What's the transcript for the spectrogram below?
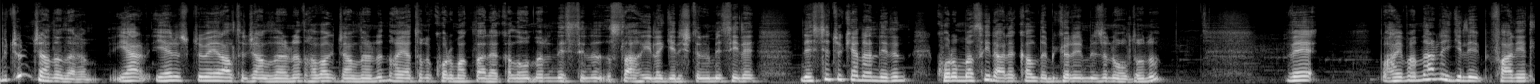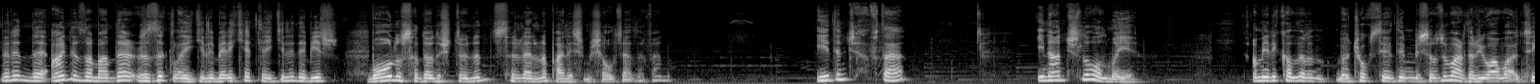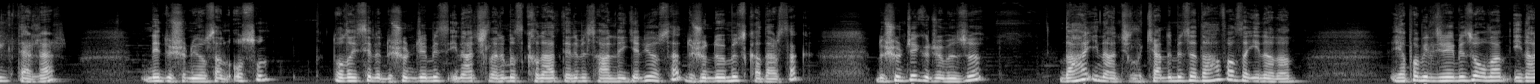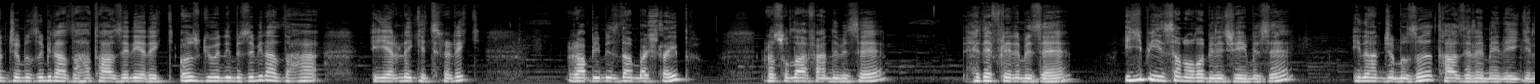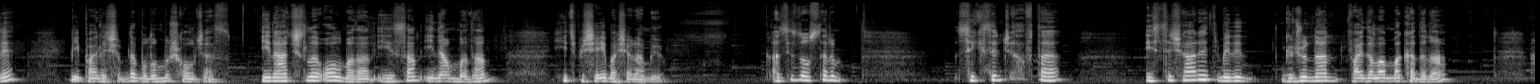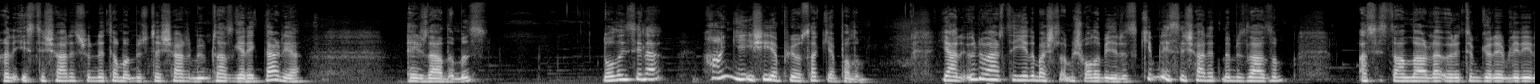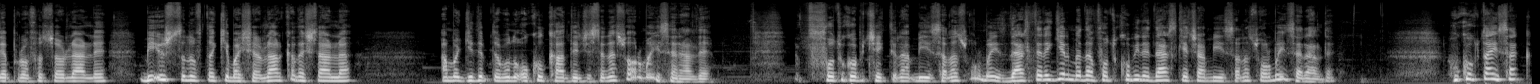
bütün canlıların, yer, yerüstü ve yeraltı canlılarının, hava canlılarının hayatını korumakla alakalı, onların neslinin ıslahıyla, geliştirilmesiyle, nesli tükenenlerin korunmasıyla alakalı da bir görevimizin olduğunu ve hayvanlarla ilgili faaliyetlerin de aynı zamanda rızıkla ilgili, bereketle ilgili de bir bonusa dönüştüğünün sırlarını paylaşmış olacağız efendim. Yedinci hafta inançlı olmayı. Amerikalıların böyle çok sevdiğim bir sözü vardır. You are what think derler. Ne düşünüyorsan olsun. Dolayısıyla düşüncemiz, inançlarımız, kanaatlerimiz haline geliyorsa, düşündüğümüz kadarsak, düşünce gücümüzü daha inançlı, kendimize daha fazla inanan, yapabileceğimize olan inancımızı biraz daha tazeleyerek, özgüvenimizi biraz daha yerine getirerek Rabbimizden başlayıp Resulullah Efendimiz'e, hedeflerimize, iyi bir insan olabileceğimize inancımızı tazelemeyle ilgili bir paylaşımda bulunmuş olacağız. İnançlı olmadan insan inanmadan hiçbir şeyi başaramıyor. Aziz dostlarım, 8. hafta istişare etmenin gücünden faydalanmak adına hani istişare sünnet ama müsteşar mümtaz gerekler ya ecdadımız. Dolayısıyla hangi işi yapıyorsak yapalım. Yani üniversite yeni başlamış olabiliriz. Kimle istişare etmemiz lazım? Asistanlarla, öğretim görevlileriyle, profesörlerle, bir üst sınıftaki başarılı arkadaşlarla. Ama gidip de bunu okul kadrecisine sormayız herhalde fotokopi çektiren bir insana sormayız. Derslere girmeden fotokopiyle ders geçen bir insana sormayız herhalde. Hukuktaysak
